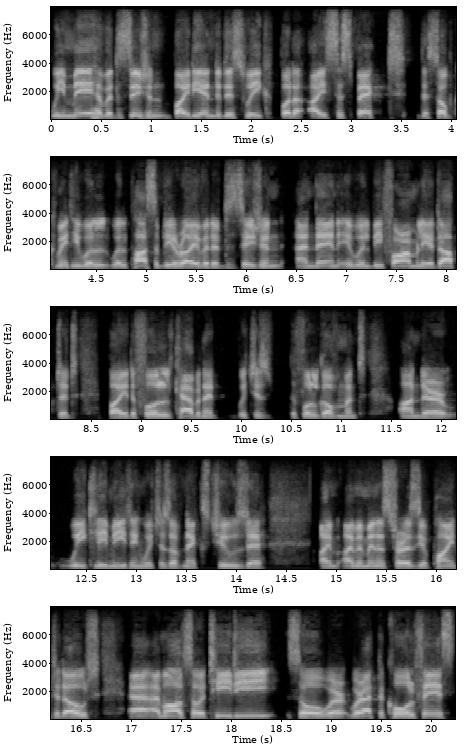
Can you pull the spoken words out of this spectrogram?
We may have a decision by the end of this week, but I suspect the subcommittee will will possibly arrive at a decision, and then it will be formally adopted by the full cabinet, which is the full government, on their weekly meeting, which is of next Tuesday. I'm I'm a minister, as you pointed out. Uh, I'm also a TD, so we're we're at the coalface,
